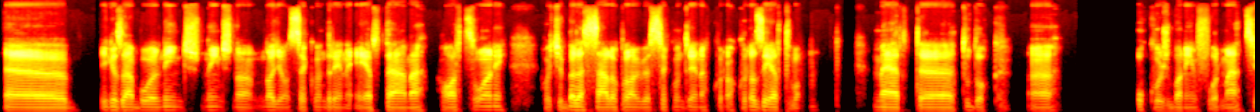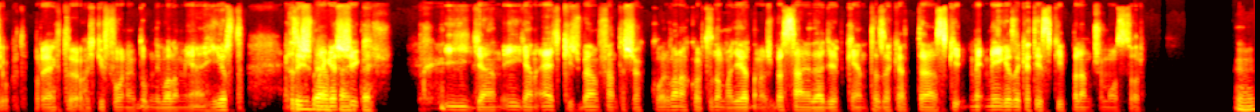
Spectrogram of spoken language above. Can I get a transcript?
E, igazából nincs, nincs na, nagyon secondary értelme harcolni. Hogyha beleszállok valamivel secondary akkor, akkor azért van, mert e, tudok e, okosban információkat a projektről, hogy ki fognak dobni valamilyen hírt. Ez Kis is megesik. Igen, igen, egy kis benfentes akkor van, akkor tudom, hogy érdemes beszállni, de egyébként ezeket, skip, még ezeket is skippelem csomószor. Uh-huh.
